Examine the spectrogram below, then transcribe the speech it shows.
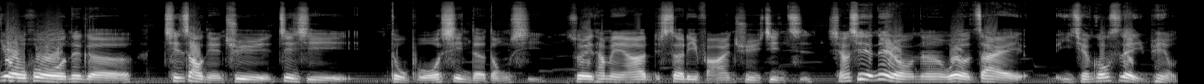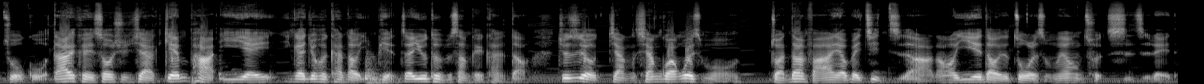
诱惑那个青少年去进行赌博性的东西，所以他们也要设立法案去禁止。详细的内容呢，我有在以前公司的影片有做过，大家可以搜寻一下 Gamepa EA，应该就会看到影片，在 YouTube 上可以看得到，就是有讲相关为什么。转蛋法案要被禁止啊，然后 E A 到底做了什么样的蠢事之类的，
